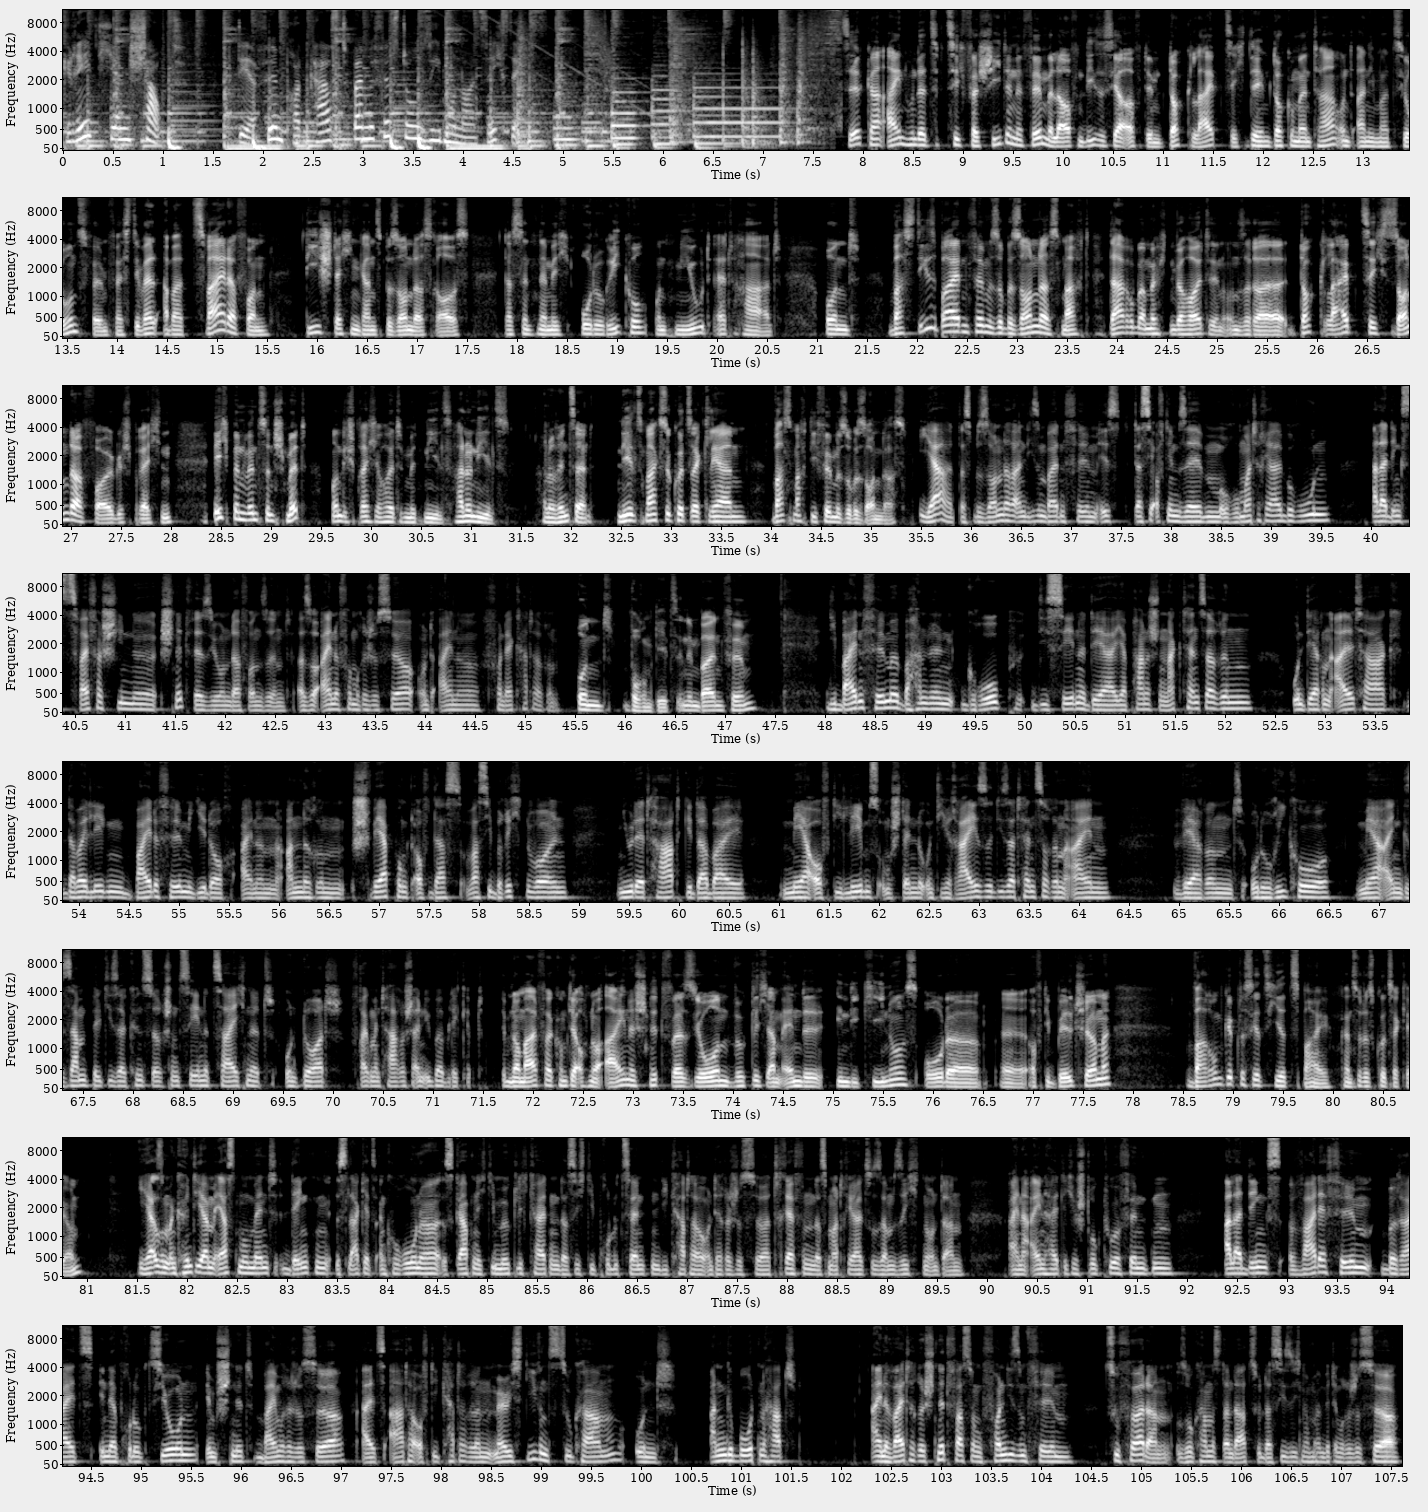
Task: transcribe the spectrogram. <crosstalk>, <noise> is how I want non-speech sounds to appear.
Gretchen schaut. Der Filmpodcast bei Mephisto 976. Circa 170 verschiedene Filme laufen dieses Jahr auf dem Doc Leipzig, dem Dokumentar- und Animationsfilmfestival, aber zwei davon, die stechen ganz besonders raus. Das sind nämlich Odorico und Nude at Heart. Und was diese beiden Filme so besonders macht, darüber möchten wir heute in unserer Doc Leipzig Sonderfolge sprechen. Ich bin Vincent Schmidt und ich spreche heute mit Nils. Hallo Nils. Hallo Vincent. Nils, magst du kurz erklären, was macht die Filme so besonders? Ja, das Besondere an diesen beiden Filmen ist, dass sie auf demselben Rohmaterial beruhen, allerdings zwei verschiedene Schnittversionen davon sind. Also eine vom Regisseur und eine von der Cutterin. Und worum geht's in den beiden Filmen? Die beiden Filme behandeln grob die Szene der japanischen Nacktänzerinnen und deren Alltag. Dabei legen beide Filme jedoch einen anderen Schwerpunkt auf das, was sie berichten wollen. New Dead Heart geht dabei mehr auf die Lebensumstände und die Reise dieser Tänzerin ein, während Odorico mehr ein Gesamtbild dieser künstlerischen Szene zeichnet und dort fragmentarisch einen Überblick gibt. Im Normalfall kommt ja auch nur eine Schnittversion wirklich am Ende in die Kinos oder äh, auf die Bildschirme. Warum gibt es jetzt hier zwei? Kannst du das kurz erklären? Ja, also man könnte ja im ersten Moment denken, es lag jetzt an Corona, es gab nicht die Möglichkeiten, dass sich die Produzenten, die Cutter und der Regisseur treffen, das Material zusammen sichten und dann eine einheitliche Struktur finden. Allerdings war der Film bereits in der Produktion, im Schnitt beim Regisseur, als Arthur auf die Cutterin Mary Stevens zukam und angeboten hat, eine weitere Schnittfassung von diesem Film zu fördern. So kam es dann dazu, dass sie sich nochmal mit dem Regisseur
